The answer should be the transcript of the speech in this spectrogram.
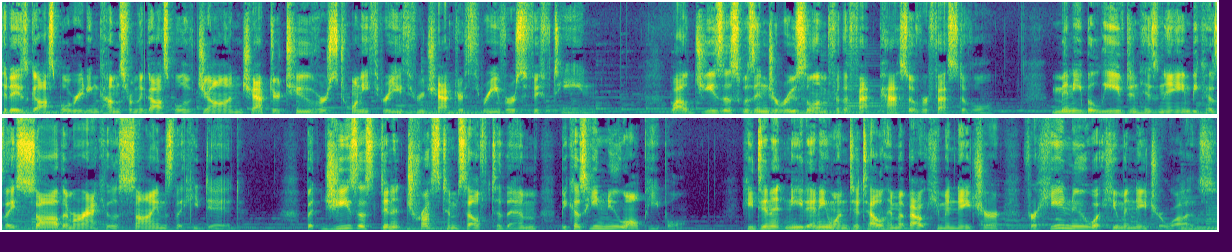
Today's gospel reading comes from the Gospel of John, chapter 2, verse 23 through chapter 3, verse 15. While Jesus was in Jerusalem for the Passover festival, many believed in his name because they saw the miraculous signs that he did. But Jesus didn't trust himself to them because he knew all people. He didn't need anyone to tell him about human nature, for he knew what human nature was.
